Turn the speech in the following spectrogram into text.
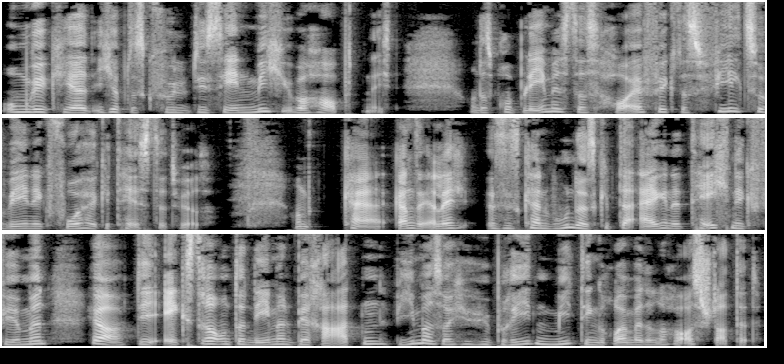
Umgekehrt, ich habe das Gefühl, die sehen mich überhaupt nicht. Und das Problem ist, dass häufig das viel zu wenig vorher getestet wird. Und ganz ehrlich, es ist kein Wunder, es gibt da eigene Technikfirmen, ja, die extra Unternehmen beraten, wie man solche hybriden Meetingräume dann auch ausstattet.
